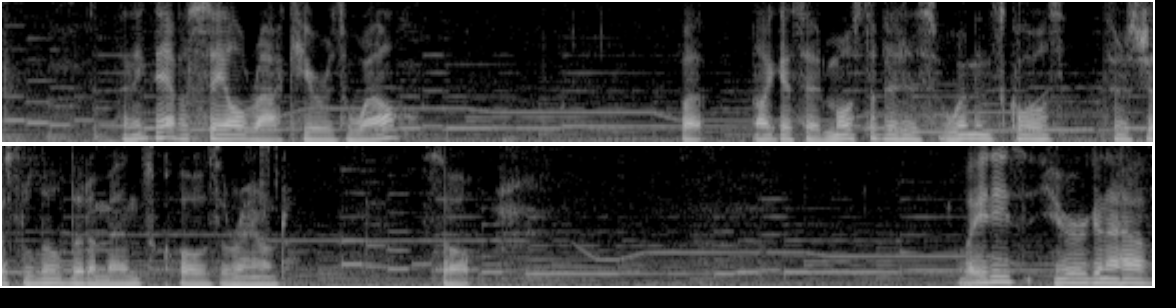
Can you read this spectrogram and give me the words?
I think they have a sale rack here as well. But like I said, most of it is women's clothes. There's just a little bit of men's clothes around. So, ladies, you're gonna have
